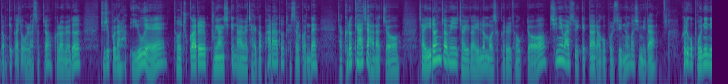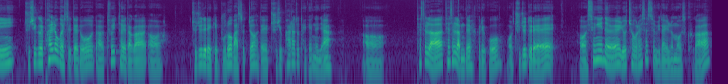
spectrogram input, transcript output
넘기까지 올랐었죠. 그러면은 주식 분할 이후에 더 주가를 부양시킨 다음에 자기가 팔아도 됐을 건데 자, 그렇게 하지 않았죠. 자, 이런 점이 저희가 일론 머스크를 더욱더 신임할 수 있겠다라고 볼 수 있는 것입니다. 그리고 본인이 주식을 팔려고 했을 때도 어, 트위터에다가 어, 주주들에게 물어봤었죠. 내 주식 팔아도 되겠느냐? 어, 테슬라, 테슬람들 그리고 어, 주주들의 어, 승인을 요청을 했었습니다. 일론 머스크가.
